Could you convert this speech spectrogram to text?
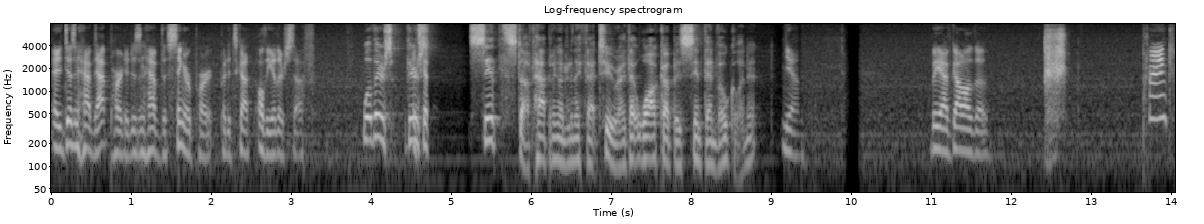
And it doesn't have that part. It doesn't have the singer part, but it's got all the other stuff. well, there's there's got- synth stuff happening underneath that too, right? That walk up is synth and vocal, isn't it? Yeah. But yeah, I've got all the Plank.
